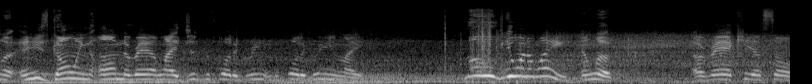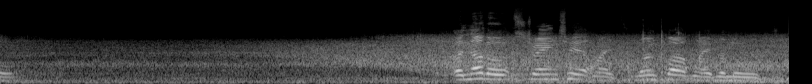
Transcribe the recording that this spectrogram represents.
Look, and he's going on the red light just before the green before the green light. Move, you in the way. And look, a red Kia Soul. Another strange headlights, one fog light removed.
